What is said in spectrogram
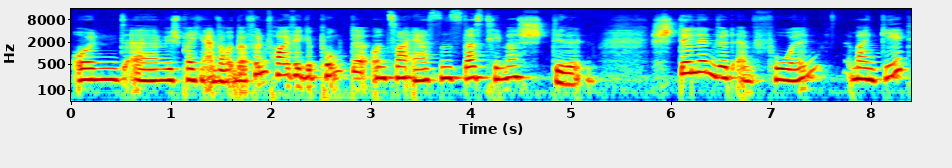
Und äh, wir sprechen einfach über fünf häufige Punkte. Und zwar erstens das Thema Stillen. Stillen wird empfohlen. Man geht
